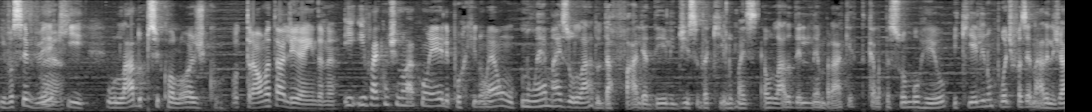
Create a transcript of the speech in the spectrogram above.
E você vê É. que o lado psicológico O trauma tá ali ainda, né? e, e vai continuar com ele, porque não é um, não é mais o lado da falha dele, disso, daquilo, mas é o lado dele lembrar que aquela pessoa morreu e que ele não pôde fazer nada. Ele já,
